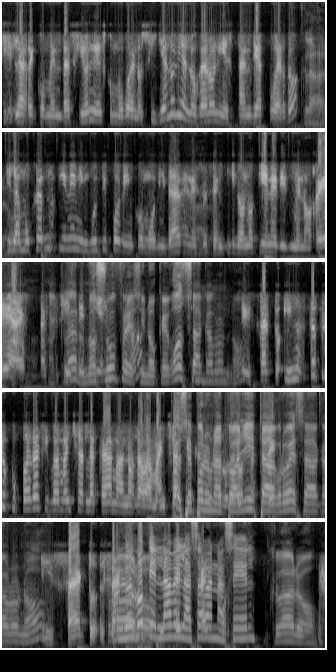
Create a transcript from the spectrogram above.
sí, la recomendación es como, bueno, si ya lo dialogaron y están de acuerdo, Claro. y la mujer no tiene ningún tipo de incomodidad en ese sentido, no tiene dismenorrea, está- se Claro, no bien, sufre, ¿no? sino que goza, cabrón, ¿no? Exacto, y no está preocupada si va a manchar la cama, no la va a manchar. Pues se pone una toallita. Gruesa, cabrón, ¿no? Exacto, exacto. Claro. Luego que lave las sábanas él. Claro.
